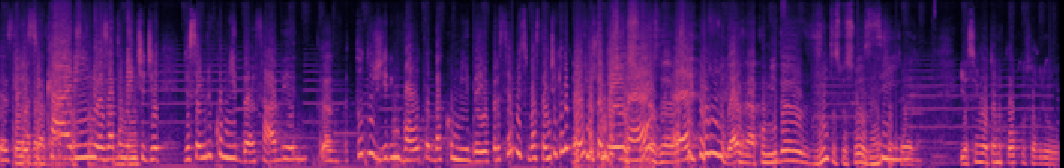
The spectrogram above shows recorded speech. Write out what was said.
esse, esse carinho exatamente né? de, de sempre comida, sabe? Tudo gira em volta da comida e eu percebo isso bastante aqui no é campo também, né? Pessoas, né? É. Em todos os lugares, né? A comida junta as pessoas, né? Sim. Com certeza. E assim, voltando um pouco sobre o,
